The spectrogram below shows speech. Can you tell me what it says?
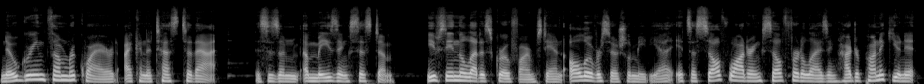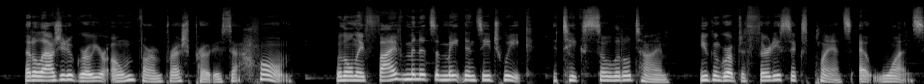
No green thumb required. I can attest to that. This is an amazing system. You've seen the Lettuce Grow Farm stand all over social media. It's a self watering, self fertilizing hydroponic unit that allows you to grow your own farm fresh produce at home. With only five minutes of maintenance each week, it takes so little time. You can grow up to 36 plants at once.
